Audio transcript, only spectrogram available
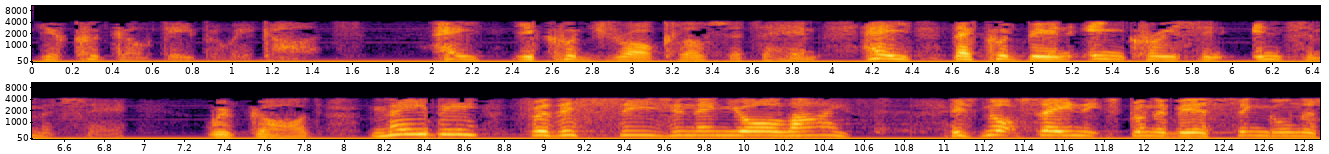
you could go deeper with God. Hey, you could draw closer to Him. Hey, there could be an increase in intimacy with God. Maybe for this season in your life. It's not saying it's going to be a singleness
